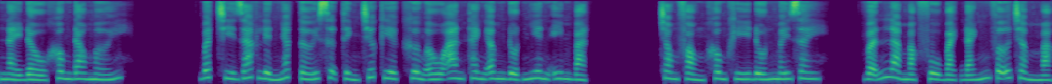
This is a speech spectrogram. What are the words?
này đầu không đau mới. Bất chi giác liền nhắc tới sự tình trước kia Khương Âu An thanh âm đột nhiên im bặt. Trong phòng không khí đốn mấy giây, vẫn là mặc phù bạch đánh vỡ trầm mặc,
